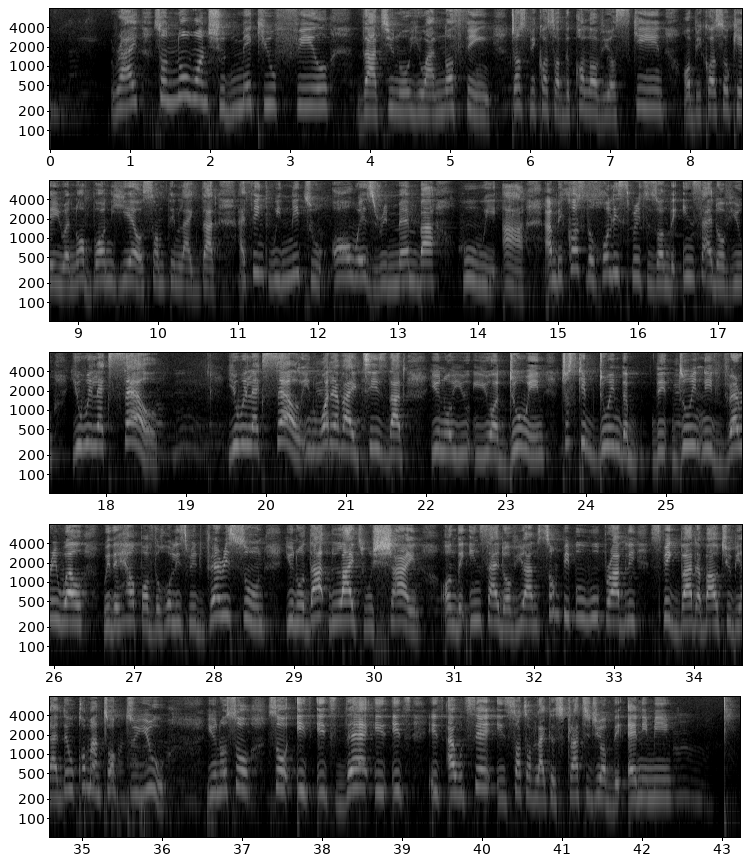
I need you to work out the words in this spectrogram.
right? So no one should make you feel that you know you are nothing just because of the color of your skin or because okay you were not born here or something like that. I think we need to always remember who we are. And because the holy spirit is on the inside of you you will excel you will excel in whatever it is that you know you, you are doing. Just keep doing the, the doing it very well with the help of the holy spirit. Very soon you know that light will shine on the inside of you. And some people who probably speak bad about you behind they will come and talk to you. You know so so it, it's there. It, it's it, i would say it's sort of like a strategy of the enemy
